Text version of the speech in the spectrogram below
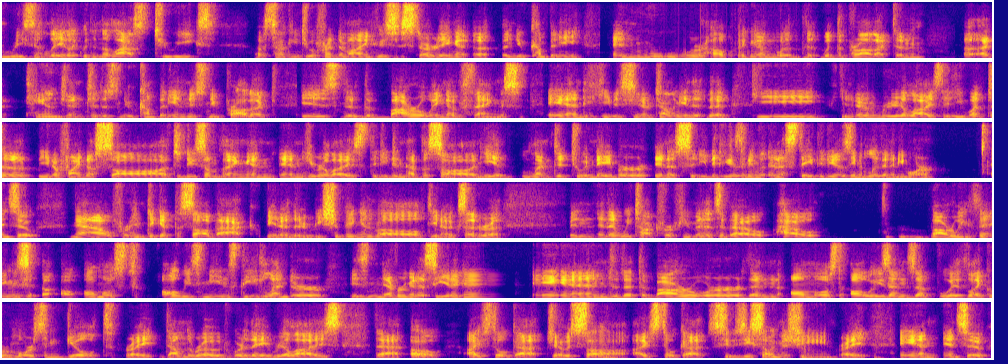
Recently, like within the last two weeks, I was talking to a friend of mine who's starting a, a new company and we're helping them with the, with the product. And a, tangent to this new company and this new product is the the borrowing of things. And he was you know telling me that that he you know realized that he went to you know find a saw to do something. And and he realized that he didn't have the saw and he had lent it to a neighbor in a city that he doesn't even in a state that he doesn't even live in anymore. And so now for him to get the saw back you know there'd be shipping involved you know et cetera and, and then we talked for a few minutes about how borrowing things uh, almost always means the lender is never going to see it again. And that the borrower then almost always ends up with like remorse and guilt right down the road where they realize that oh i've still got joe's saw i've still got susie's sewing machine right? And and so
